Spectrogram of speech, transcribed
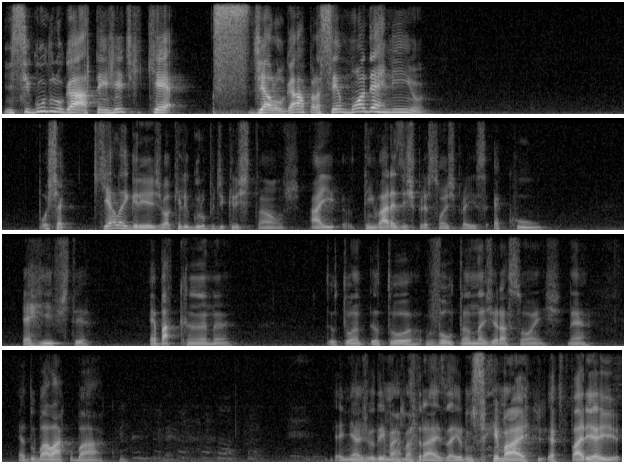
Em segundo lugar, tem gente que quer dialogar para ser moderninho. Poxa, aquela igreja, aquele grupo de cristãos, aí tem várias expressões para isso. É cool, é hipster, é bacana. Eu tô, eu tô voltando nas gerações, né? É do balacobaco Aí me ajudem mais para trás, aí eu não sei mais, parei aí.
